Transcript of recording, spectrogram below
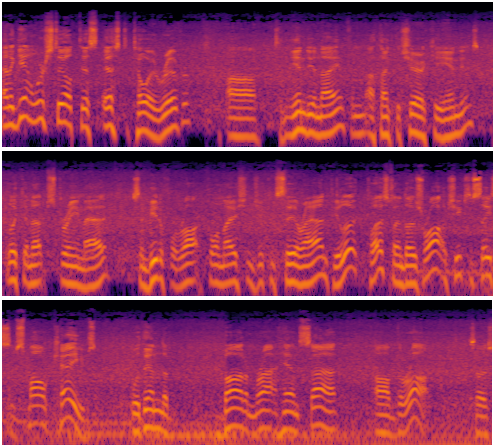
And again, we're still at this Estatoe River. Uh, it's an Indian name from, I think, the Cherokee Indians, looking upstream at it. Some beautiful rock formations you can see around. If you look closely in those rocks, you can see some small caves within the bottom right-hand side of the rock. So it's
